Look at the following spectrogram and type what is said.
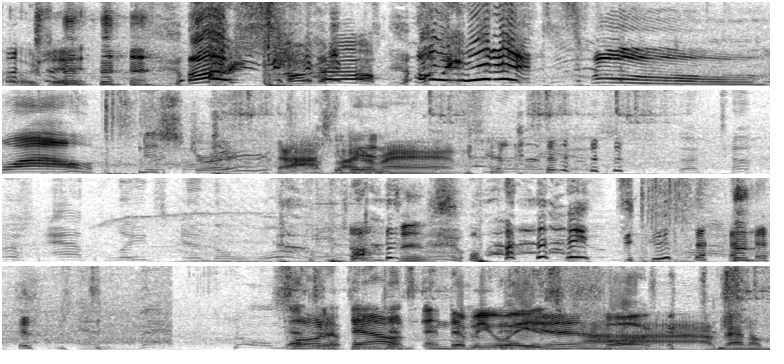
Oh shit. Oh shit! Oh no! Oh, he hit it! Oh. Wow. Destroyer? Ah, Spider-Man. the toughest athletes in the world. Something. Why did they do that? Slow it down. That's NWA The as fuck. Ah, Venom.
